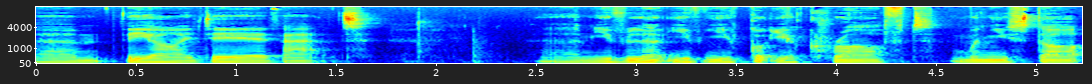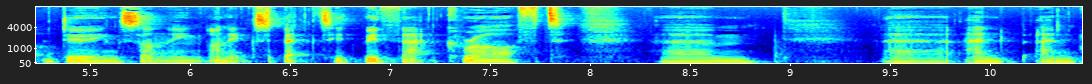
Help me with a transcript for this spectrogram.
Um, the idea that um, you've, you've you've got your craft. When you start doing something unexpected with that craft, um, uh, and and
